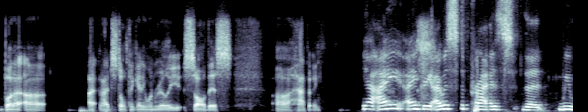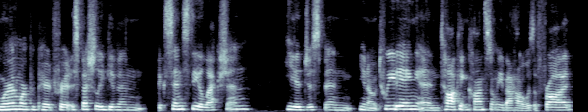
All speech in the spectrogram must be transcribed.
but uh, I, I just don't think anyone really saw this uh, happening. Yeah, I, I agree. I was surprised that we weren't more prepared for it, especially given like since the election, he had just been, you know, tweeting and talking constantly about how it was a fraud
